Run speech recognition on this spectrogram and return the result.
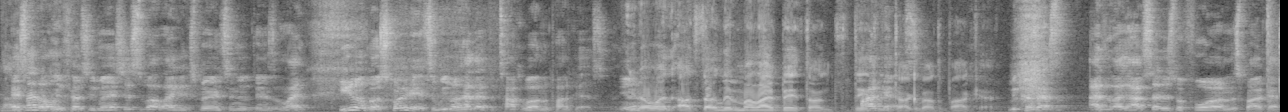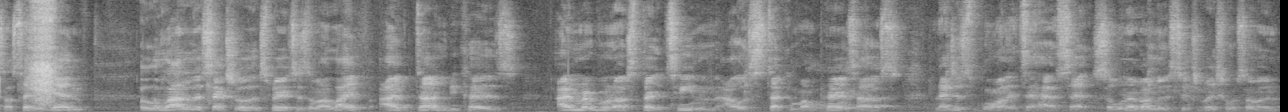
not- it's not only pussy, man. It's just about like experiencing new things in life. You don't go square dancing. We don't have that to talk about on the podcast. You know, You know what? I'll start living my life based on things we talk about the podcast. because that's I like I've said this before on this podcast. I'll say it again. A lot of the sexual experiences in my life I've done because I remember when I was 13 and I was stuck in my parents' house and I just wanted to have sex. So whenever I'm in a situation with someone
